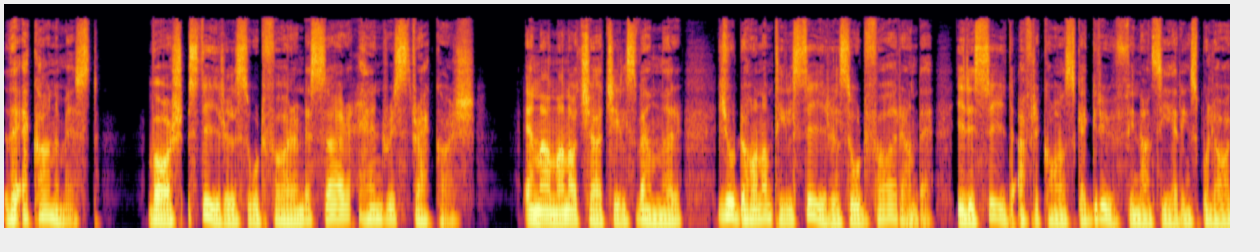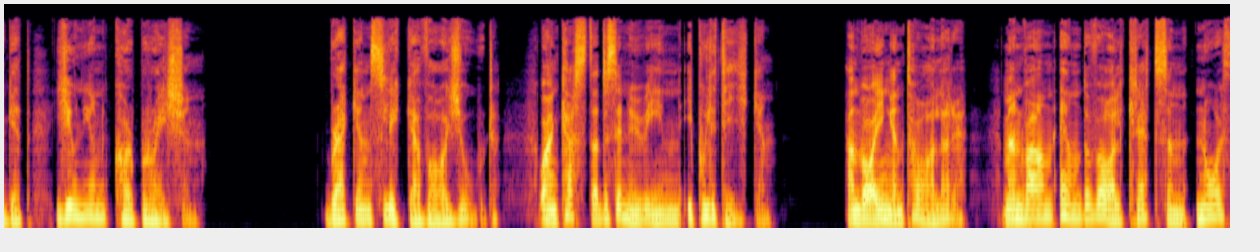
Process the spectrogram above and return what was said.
The Economist, vars styrelseordförande Sir Henry Strakosch, en annan av Churchills vänner, gjorde honom till styrelseordförande i det sydafrikanska gruvfinansieringsbolaget Union Corporation. Brackens lycka var gjord och han kastade sig nu in i politiken. Han var ingen talare, men vann ändå valkretsen North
